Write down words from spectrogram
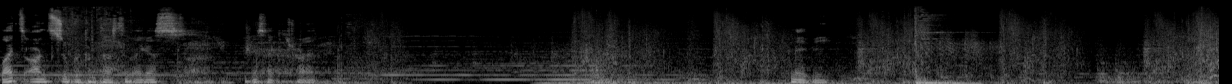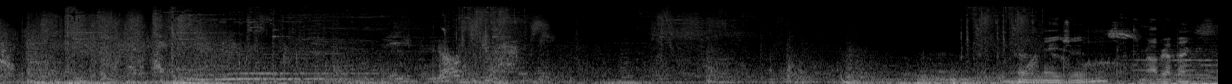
Lights aren't super contested, I guess. I guess I could try it. Maybe. I'll be right back.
